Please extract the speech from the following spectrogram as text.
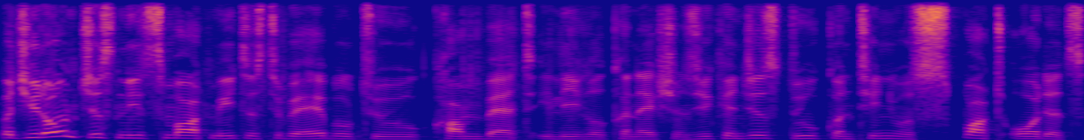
But you don't just need smart meters to be able to combat illegal connections. You can just do continuous spot audits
